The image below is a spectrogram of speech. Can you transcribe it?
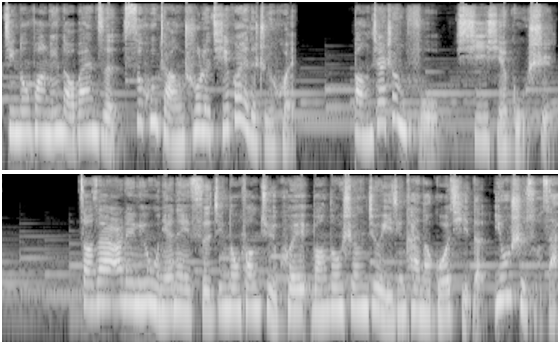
京东方领导班子似乎长出了奇怪的智慧，绑架政府，吸血股市。早在2005年那次京东方巨亏，王东升就已经看到国企的优势所在。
